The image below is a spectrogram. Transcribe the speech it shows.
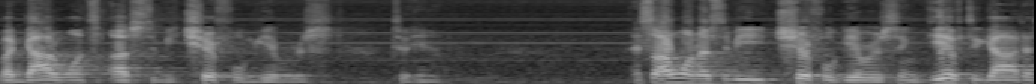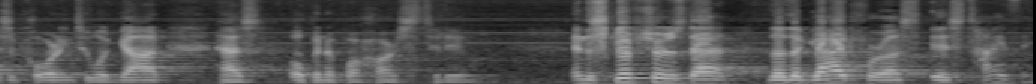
but God wants us to be cheerful givers to Him. And so I want us to be cheerful givers and give to God as according to what God has opened up our hearts to do. And the scriptures that the, the guide for us is tithing,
